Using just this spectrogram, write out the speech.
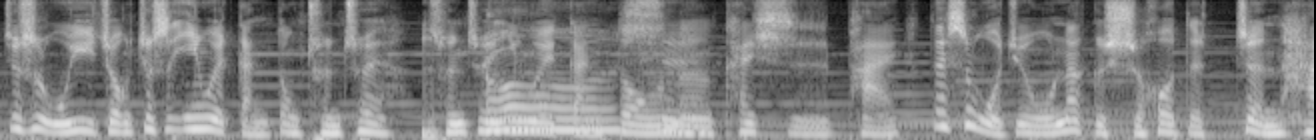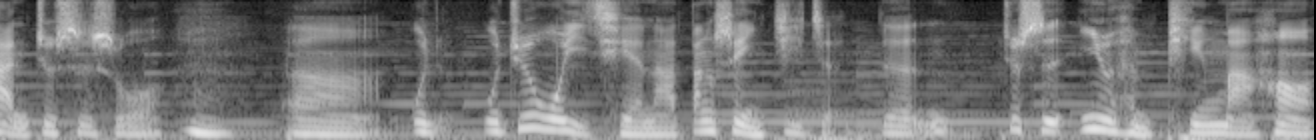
就是无意中，就是因为感动，纯粹纯粹因为感动呢，哦、开始拍。但是我觉得我那个时候的震撼，就是说，嗯，呃，我我觉得我以前啊，当摄影记者的。就是因为很拼嘛，哈，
